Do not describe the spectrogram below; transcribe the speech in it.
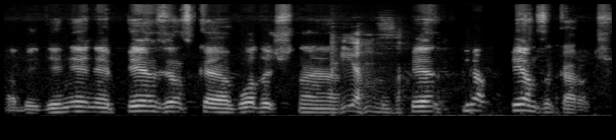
объединение Пензенское, водочное. Пенза. Пен- Пен- Пенза, короче.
